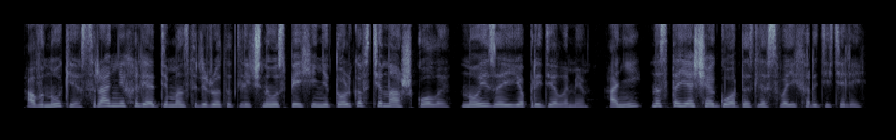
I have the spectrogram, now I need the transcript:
А внуки с ранних лет демонстрируют отличные успехи не только в стенах школы, но и за ее пределами. Они – настоящая гордость для своих родителей.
